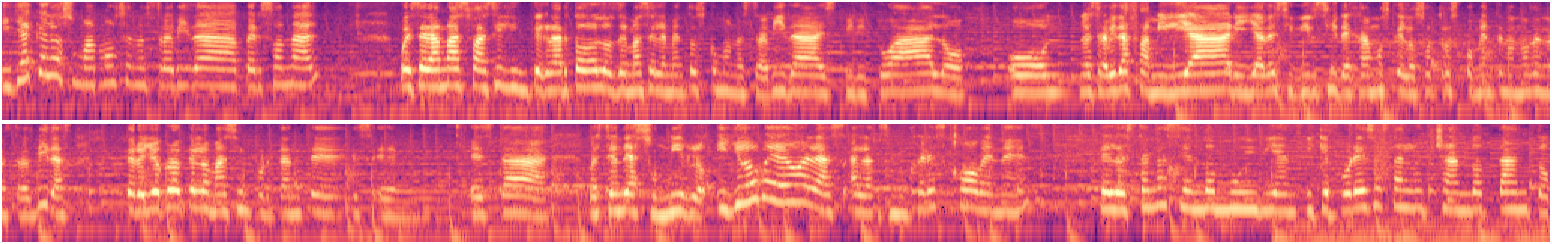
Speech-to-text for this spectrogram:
Y ya que lo sumamos en nuestra vida personal, pues será más fácil integrar todos los demás elementos como nuestra vida espiritual o, o nuestra vida familiar y ya decidir si dejamos que los otros comenten o no de nuestras vidas. Pero yo creo que lo más importante es eh, esta cuestión de asumirlo. Y yo veo a las, a las mujeres jóvenes que lo están haciendo muy bien y que por eso están luchando tanto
